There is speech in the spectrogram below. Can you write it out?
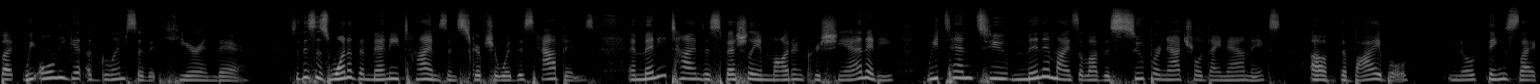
but we only get a glimpse of it here and there. So, this is one of the many times in Scripture where this happens. And many times, especially in modern Christianity, we tend to minimize a lot of the supernatural dynamics of the Bible. You know, things like,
